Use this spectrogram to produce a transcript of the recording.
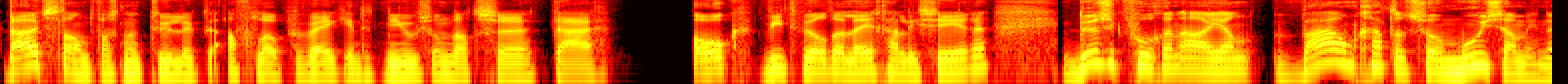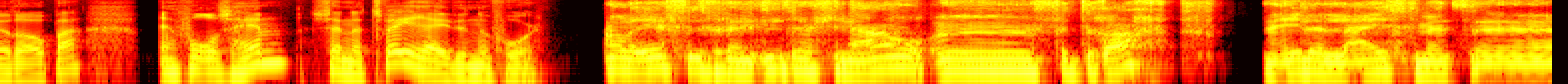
Duitsland was natuurlijk de afgelopen week in het nieuws omdat ze daar ook wiet wilden legaliseren. Dus ik vroeg aan Arjan, waarom gaat het zo moeizaam in Europa? En volgens hem zijn er twee redenen voor. Allereerst is er een internationaal uh, verdrag een hele lijst met uh,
